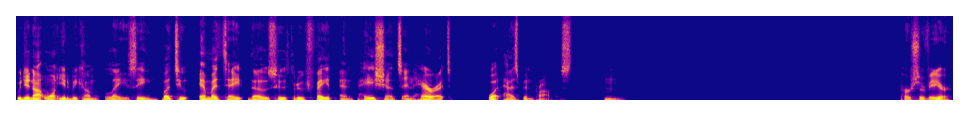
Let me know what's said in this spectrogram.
We do not want you to become lazy, but to imitate those who, through faith and patience, inherit what has been promised. Hmm. persevere.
